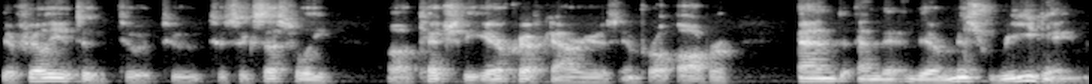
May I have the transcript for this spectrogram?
Their failure to, to, to, to successfully uh, catch the aircraft carriers in Pearl Harbor and, and their misreading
